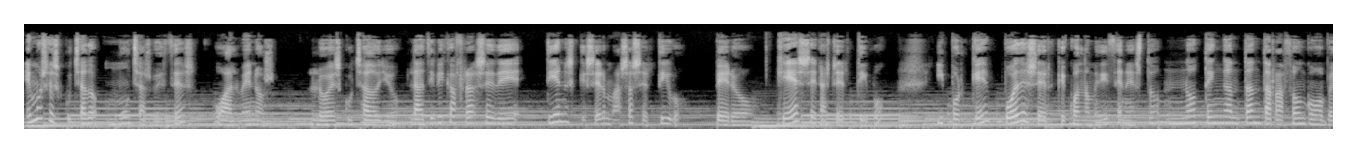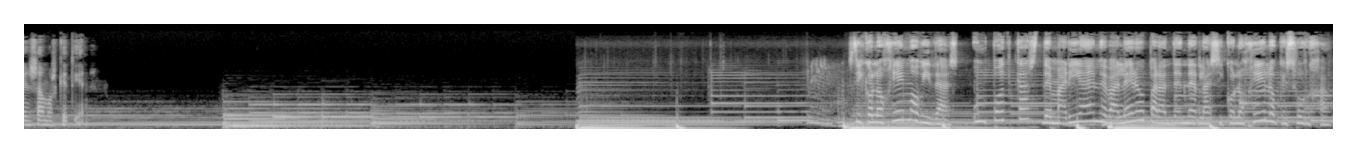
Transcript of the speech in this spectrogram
Hemos escuchado muchas veces, o al menos lo he escuchado yo, la típica frase de tienes que ser más asertivo. Pero, ¿qué es ser asertivo? ¿Y por qué puede ser que cuando me dicen esto no tengan tanta razón como pensamos que tienen? Psicología y Movidas, un podcast de María M. Valero para entender la psicología y lo que surja.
